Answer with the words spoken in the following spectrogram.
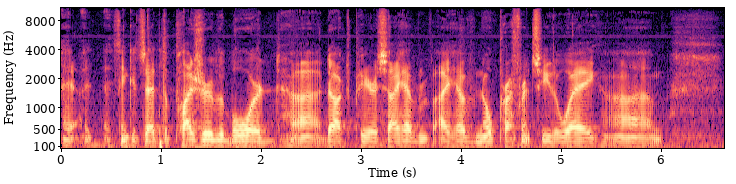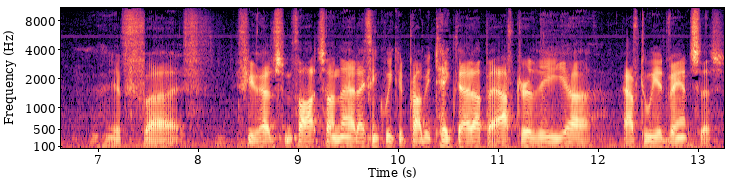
I I think it's at the pleasure of the board, uh, Dr. Pierce. I have, I have no preference either way. Um, If, uh, if if you have some thoughts on that, I think we could probably take that up after the, uh, after we advance this.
